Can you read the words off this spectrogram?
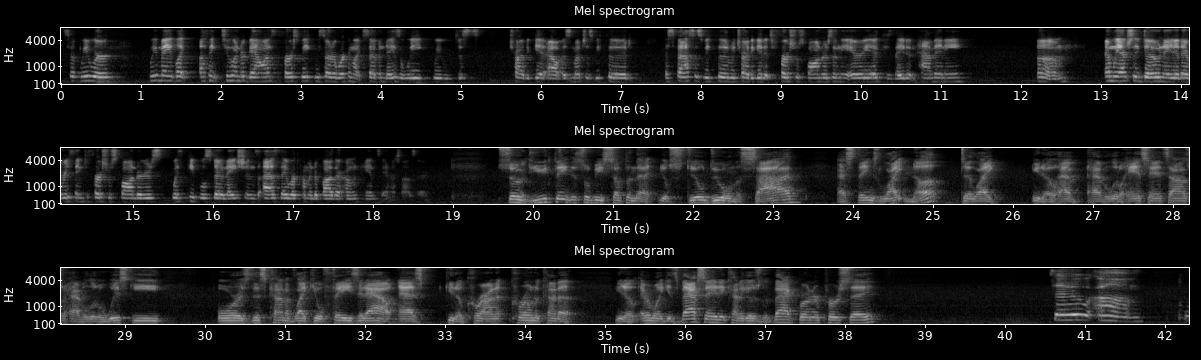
so we were, we made like, I think 200 gallons the first week. We started working like seven days a week. We just tried to get out as much as we could, as fast as we could. We tried to get it to first responders in the area because they didn't have any. Um, and we actually donated everything to first responders with people's donations as they were coming to buy their own hand sanitizer. So, do you think this will be something that you'll still do on the side as things lighten up to like, you know, have have a little hand sanitizer, have a little whiskey, or is this kind of like you'll phase it out as you know, Corona Corona kind of, you know, everyone gets vaccinated, kind of goes to the back burner per se. So, um,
